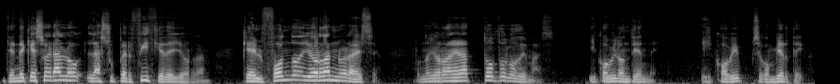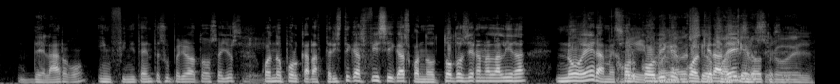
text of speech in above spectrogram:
Entiende que eso era lo- la superficie de Jordan, que el fondo de Jordan no era ese. El fondo de Jordan era todo lo demás. Y Kobe lo entiende. Y Kobe se convierte de largo, infinitamente superior a todos ellos, Sí. cuando por características físicas, cuando todos llegan a la liga, no era mejor Sí, Kobe que cualquiera sido de ellos. otro, Sí, sí. él.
